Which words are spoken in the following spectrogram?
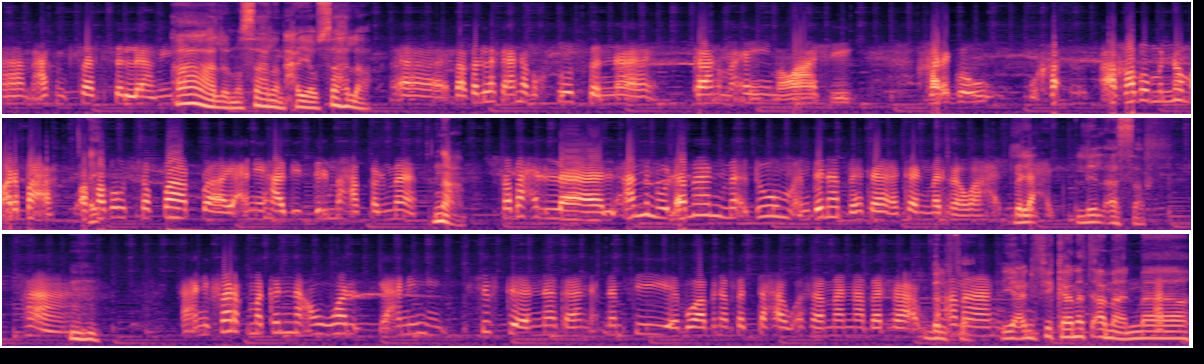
آه معكم اتصال السلامي. أهلا وسهلا. حيا وسهلا. آه بقول لك أنا بخصوص إن كانوا معي مواشي خرجوا وخ... أخذوا منهم أربعة. وأخذوا الصفار يعني هذه الدلمة حق الماء. نعم. صباح ال- الأمن والأمان مقدوم عندنا بتاتا مرة واحد بلحج للأسف. ها. يعني فرق ما كنا أول يعني شفت انه كان نمشي أبوابنا مفتحه واسامنا برا بالفعل. وامان يعني في كانت أمان. ما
